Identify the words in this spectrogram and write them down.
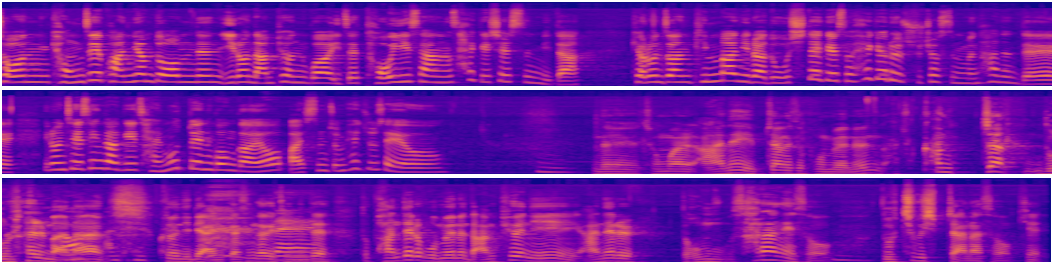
전 경제관념도 없는 이런 남편과 이제 더 이상 살기 싫습니다. 결혼 전 빚만이라도 시댁에서 해결해 주셨으면 하는데 이런 제 생각이 잘못된 건가요? 말씀 좀 해주세요. 네, 정말 아내 입장에서 보면은 아주 깜짝 놀랄 만한 어, 안 그런 일이 아닐까 생각이 네. 드는데 또 반대로 보면은 남편이 아내를 너무 사랑해서 놓치고 싶지 않아서 이렇게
